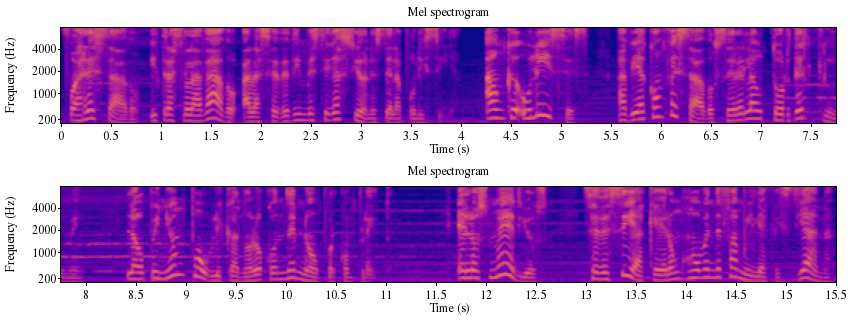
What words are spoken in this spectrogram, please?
fue arrestado y trasladado a la sede de investigaciones de la policía. Aunque Ulises había confesado ser el autor del crimen, la opinión pública no lo condenó por completo. En los medios se decía que era un joven de familia cristiana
